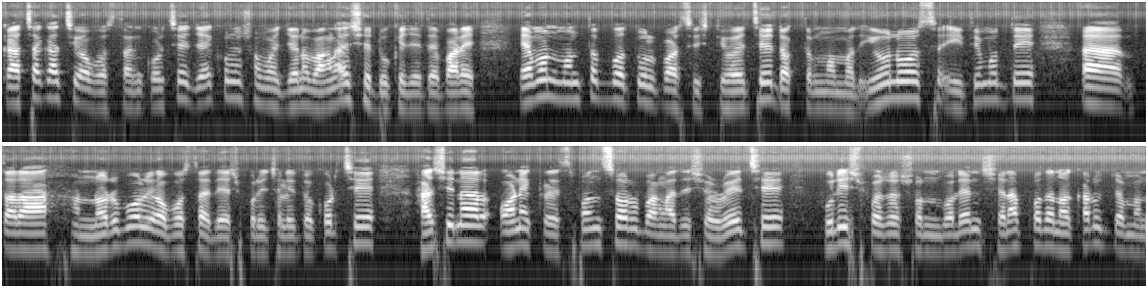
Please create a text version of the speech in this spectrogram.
কাছাকাছি অবস্থান করছে। যে কোনো সময় যেন বাংলাদেশে ঢুকে যেতে পারে। এমন মন্তব্য তুলপার সৃষ্টি হয়েছে। ডক্টর মোহাম্মদ ইউনুস ইতিমধ্যে তারা নরবল অবস্থায় দেশ পরিচালিত করছে। হাসিনার অনেক রেসপন্সর বাংলাদেশে রয়েছে। পুলিশ প্রশাসন বলেন, সেনাপ্রধান অকারুজ্জামান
